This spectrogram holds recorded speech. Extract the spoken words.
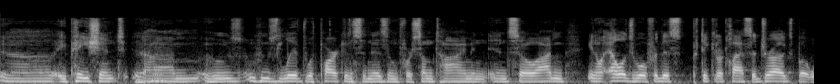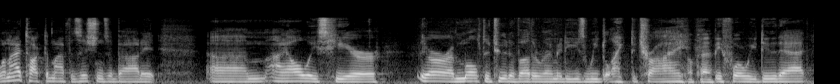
uh, a patient mm-hmm. um, who's who's lived with Parkinsonism for some time, and, and so I'm you know eligible for this particular class of drugs. But when I talk to my physicians about it, um, I always hear there are a multitude of other remedies we'd like to try okay. before we do that.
